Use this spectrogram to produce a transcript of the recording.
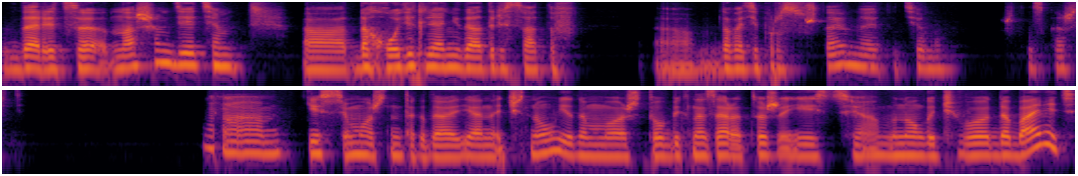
дарится нашим детям, а, доходят ли они до адресатов. А, давайте порассуждаем на эту тему. Что скажете? Если можно, тогда я начну. Я думаю, что у Бекназара тоже есть э, много чего добавить.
